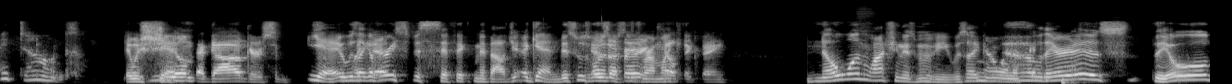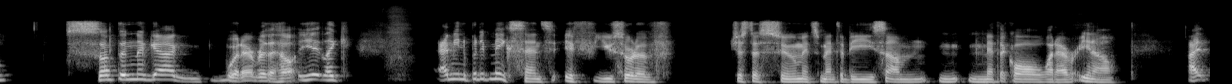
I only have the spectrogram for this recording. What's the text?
I don't. It was Yeah. Sheela na gig or some. Yeah, it was Like like, a that. very specific mythology. Again, this was It one was of a those things very where I'm like, Celtic thing. no one watching this movie was like, No one is oh, gonna- there it is, the old something the guy, whatever the hell. Yeah, like, I mean, but it makes sense if you sort of just assume it's meant to be some m- mythical whatever. You know, I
